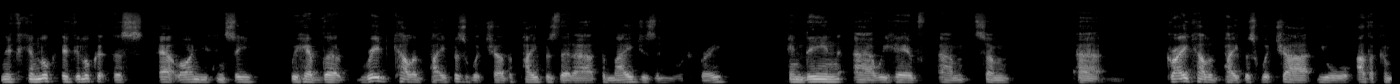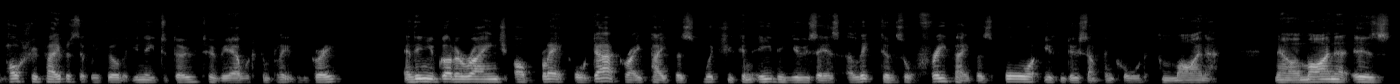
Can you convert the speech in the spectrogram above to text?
And if you can look, if you look at this outline, you can see we have the red colored papers, which are the papers that are the majors in your degree. And then uh, we have um, some uh, grey coloured papers, which are your other compulsory papers that we feel that you need to do to be able to complete the degree. And then you've got a range of black or dark grey papers, which you can either use as electives or free papers, or you can do something called a minor. Now, a minor is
